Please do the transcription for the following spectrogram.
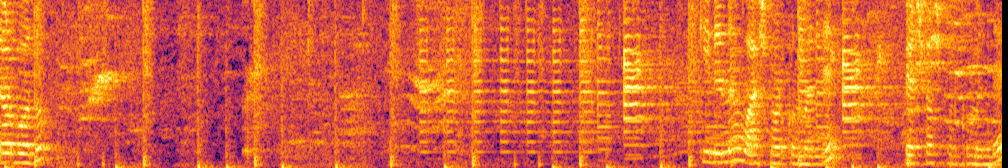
ನೋಡ್ಬೋದು. ಸ್ಕಿನ್ನನ್ನು ವಾಶ್ ಮಾಡ್ಕೊಂಡು ಬಂದೆ ಫೇಸ್ ವಾಶ್ ಮಾಡ್ಕೊಂಡು ಬಂದೆ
